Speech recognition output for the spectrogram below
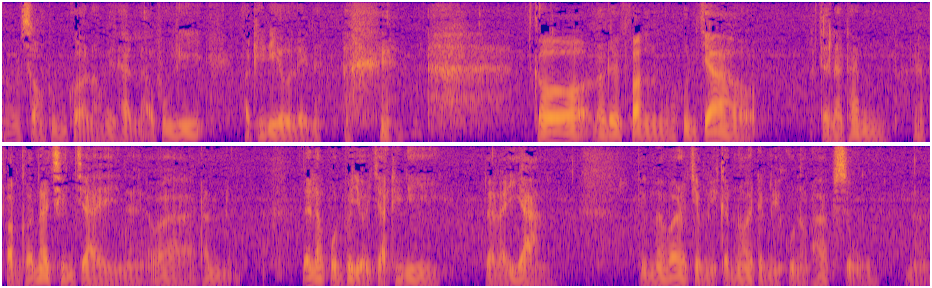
เอาสองทุ่มก่อนเราไม่ทันแล้วพรุ่งนี้เอาทีเดียวเลยนะ ก็เราได้ฟังพระคุณเจ้า แต่ละท่านฟังก็น่าชื่นใจนะว่าท่านได้รับผลประโยชน์จากที่นี่หลาย ๆ อย่าง ถึงแม้ว่าเราจะมีกันน้อยแต่มีคุณภาพสูงนะ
